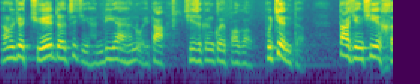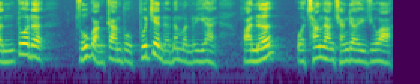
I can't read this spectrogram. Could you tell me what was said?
然后就觉得自己很厉害、很伟大。其实跟各位报告，不见得。大型企业很多的主管干部不见得那么厉害，反而我常常强调一句话：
